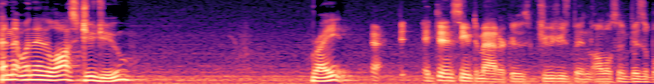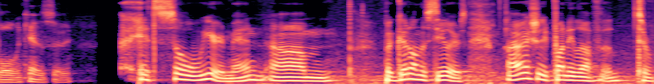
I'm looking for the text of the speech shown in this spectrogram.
and then when they lost Juju, right? Yeah, it, it didn't seem to matter because Juju's been almost invisible in Kansas City. It's so weird, man. Um, but good on the Steelers. I actually, funny enough, to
